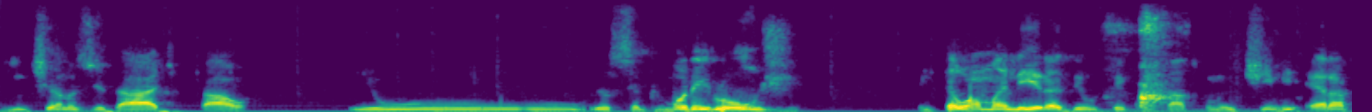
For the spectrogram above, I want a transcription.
20 anos de idade e tal. Eu, eu sempre morei longe. Então a maneira de eu ter contato com o meu time era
